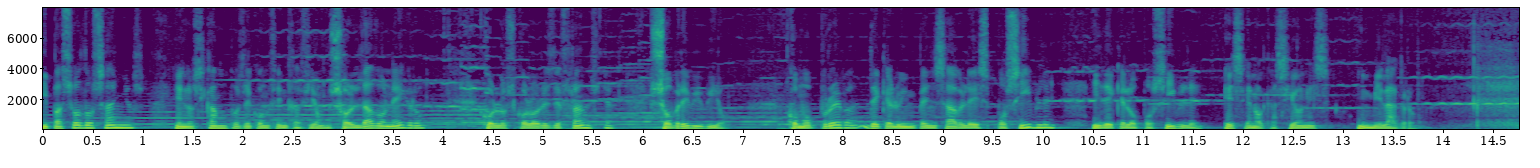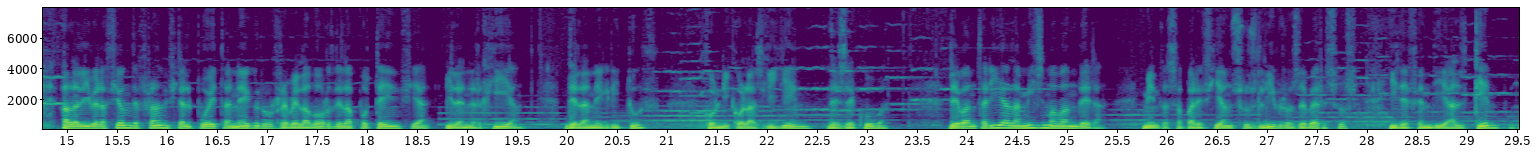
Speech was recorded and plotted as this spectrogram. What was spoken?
y pasó dos años en los campos de concentración. Soldado negro, con los colores de Francia, sobrevivió como prueba de que lo impensable es posible y de que lo posible es en ocasiones un milagro. A la liberación de Francia, el poeta negro, revelador de la potencia y la energía de la negritud, con Nicolás Guillén desde Cuba, levantaría la misma bandera mientras aparecían sus libros de versos y defendía al tiempo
